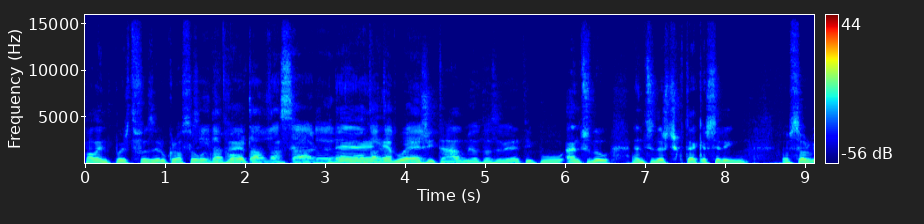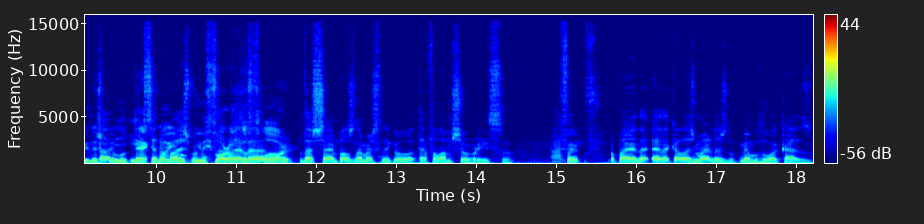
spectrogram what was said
Para além depois de fazer o crossover Sim, com dá o rap. vontade de dançar. É, É, de é, pé. agitado, meu, estás a ver? Tipo, antes, do, antes das discotecas serem absorvidas Ah, pelo e techno e, e o Four on the da- Floor. Das samples, lembras-te que eu até falámos sobre isso? Foi, opá, é, da- é daquelas merdas do- mesmo do acaso.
